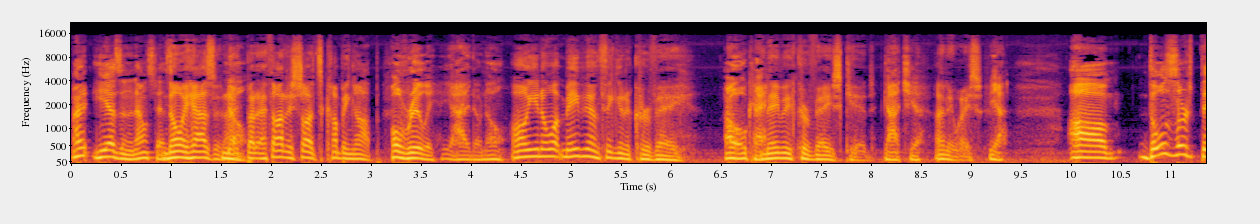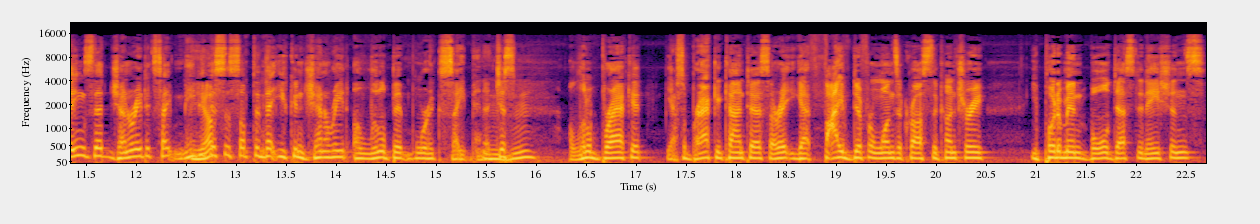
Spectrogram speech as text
I- he hasn't announced that. No, he hasn't. No. I- but I thought I saw it's coming up. Oh, really? Yeah, I don't know. Oh, you know what? Maybe I'm thinking of Curvey. Oh, okay. Maybe Curvey's kid. Gotcha. Anyways. Yeah. Um, those are things that generate excitement. Maybe Yep. this is something that you can generate a little bit more excitement. And Just Mm-hmm. a little bracket. Yes, a bracket contest. All right. You got five different ones across the country. You put them in bowl destinations.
